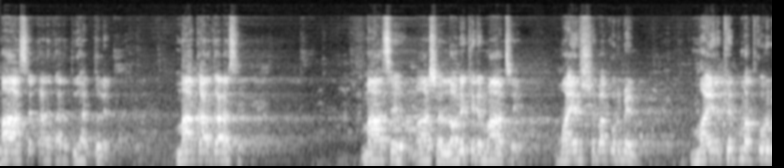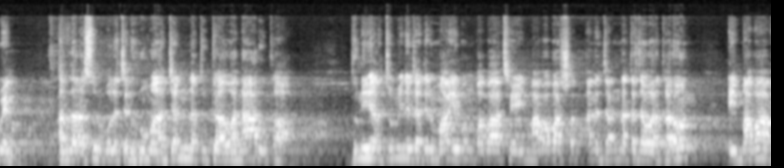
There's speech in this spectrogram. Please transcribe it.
মা আছে কার কার? দুই হাত তোলেন মা কার কার আছে? মা আছে, মাশাআল্লাহ, অনেকের মা আছে। মায়ের সেবা করবেন, মায়ের খেদমত করবেন। আল্লাহ রাসূল বলেছেন, হুমা জান্নাতুকা ওয়া নারুকা। দুনিয়ার জমিনে যাদের মা এবং বাবা আছে, এই মা বাবার সন্তানের জান্নাতে যাওয়ার কারণ, এই মা বাপ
